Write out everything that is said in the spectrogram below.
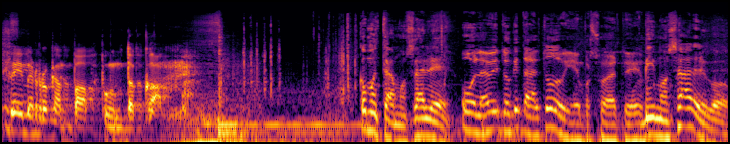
fmrockandpop.com. ¿Cómo estamos, Ale? Hola Beto, ¿qué tal? Todo bien, por suerte. ¿Vimos algo?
